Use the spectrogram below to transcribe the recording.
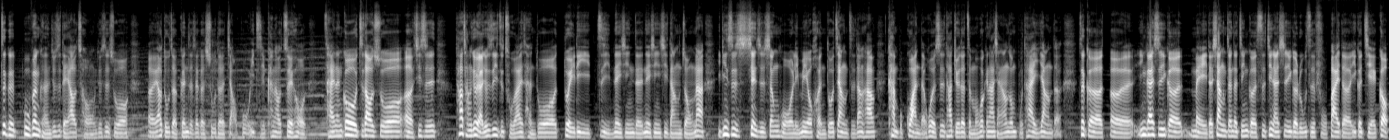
这个部分可能就是得要从，就是说。呃，要读者跟着这个书的脚步，一直看到最后，才能够知道说，呃，其实他长久以来就是一直处在很多对立自己内心的内心戏当中，那一定是现实生活里面有很多这样子让他看不惯的，或者是他觉得怎么会跟他想象中不太一样的。这个呃，应该是一个美的象征的金阁寺，竟然是一个如此腐败的一个结构。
